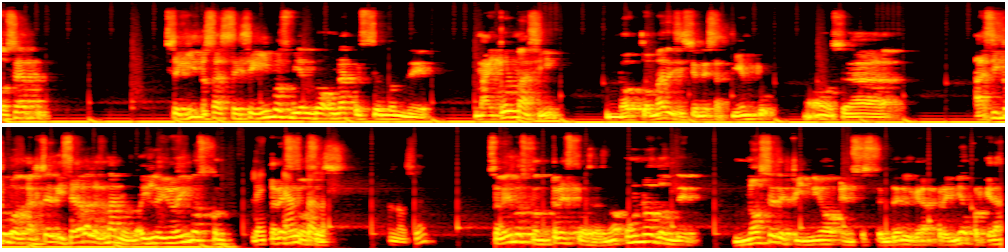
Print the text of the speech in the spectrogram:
o sea, o sea, seguimos viendo una cuestión donde Michael Massey no toma decisiones a tiempo, ¿no? O sea, así como, y se lava las manos, ¿no? y, lo, vimos con tres cosas. no sé. O sea, lo vimos con tres cosas, ¿no? Uno donde no se definió en suspender el Gran Premio porque era,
